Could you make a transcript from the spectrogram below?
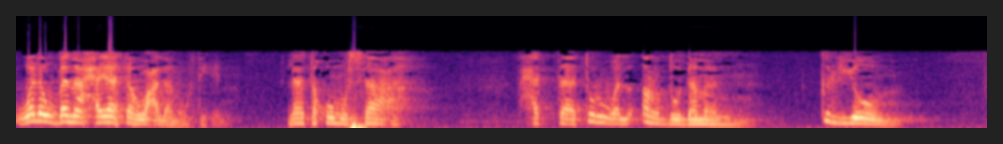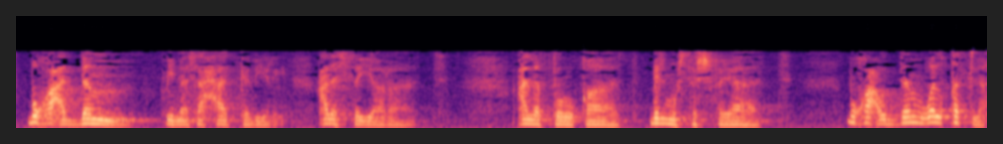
ولو بنى حياته على موتهم. لا تقوم الساعة حتى تروى الأرض دما. كل يوم بقع الدم بمساحات كبيرة على السيارات على الطرقات بالمستشفيات بقع الدم والقتلى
